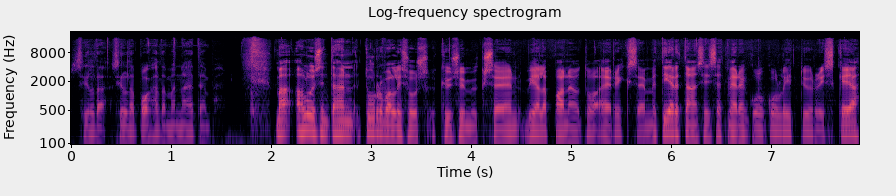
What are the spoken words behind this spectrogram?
siltä, siltä pohjalta mennään eteenpäin. Mä haluaisin tähän turvallisuuskysymykseen vielä paneutua erikseen. Me tiedetään siis, että merenkulkuun liittyy riskejä.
